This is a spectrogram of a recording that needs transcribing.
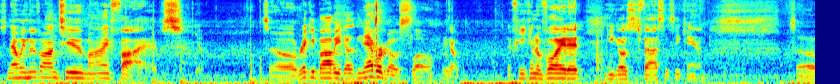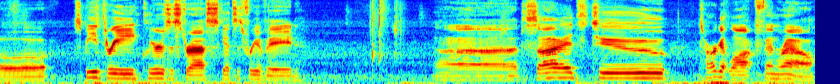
So now we move on to my fives. Yep. So Ricky Bobby does never go slow. No. If he can avoid it, he goes as fast as he can. So speed three, clears his stress, gets his free evade. Uh, decides to target lock Fenn Rau.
